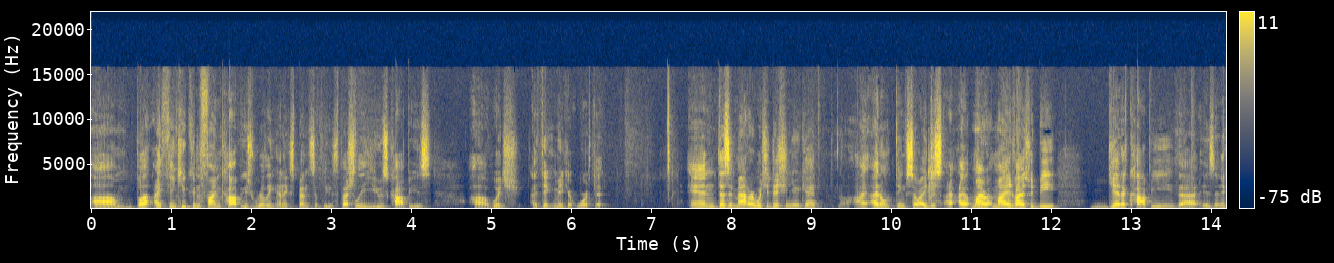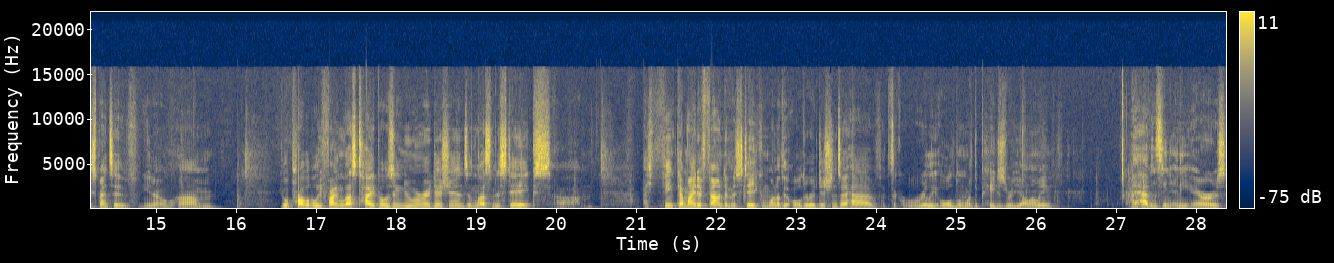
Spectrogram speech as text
Um, but I think you can find copies really inexpensively, especially used copies, uh, which I think make it worth it. And does it matter which edition you get? I, I don't think so. I just, I, I, my, my advice would be get a copy that is inexpensive, you know. Um, you'll probably find less typos in newer editions and less mistakes. Um, I think I might have found a mistake in one of the older editions I have. It's like a really old one where the pages are yellowing. I haven't seen any errors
